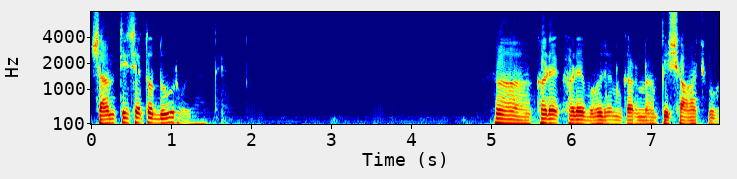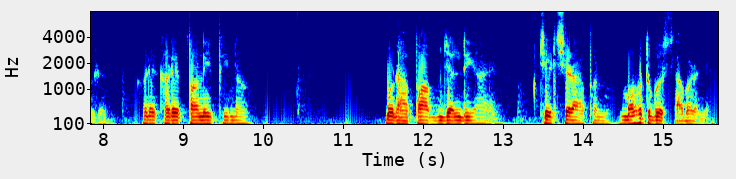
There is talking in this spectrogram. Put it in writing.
शांति से तो दूर हो जाते हाँ। खड़े खड़े भोजन करना, पिशाच भोजन। खड़े खड़े पानी पीना। बुढ़ापा जल्दी आए चिड़चिड़ापन, बहुत गुस्सा बढ़ गया।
